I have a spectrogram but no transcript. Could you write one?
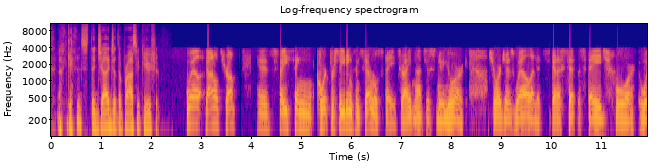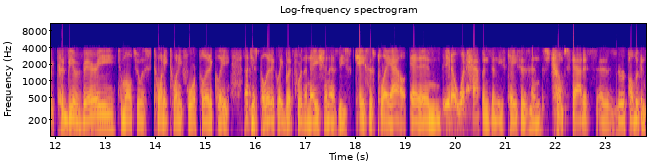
against the judge of the prosecution. Well, Donald Trump is facing court proceedings in several states, right? Not just New York, Georgia as well. And it's going to set the stage for what could be a very tumultuous 2024 politically, not just politically, but for the nation as these cases play out. And, you know, what happens in these cases and Trump's status as the Republican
